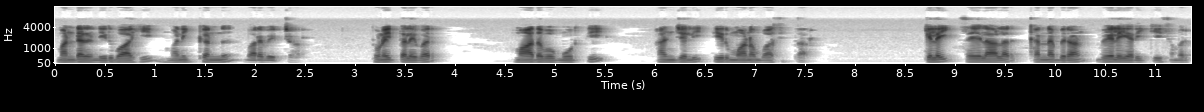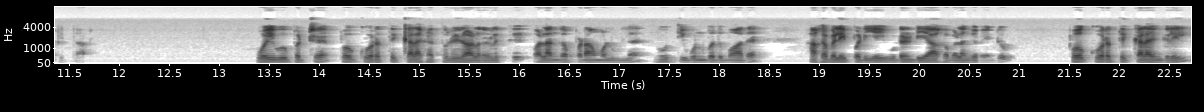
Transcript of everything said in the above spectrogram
மண்டல நிர்வாகி மணிக்கண்ணு வரவேற்றார். துணைத் தலைவர் மாதவமூர்த்தி அஞ்சலி தீர்மானம் வாசித்தார். கிளை செயலாளர் கண்ணபிரான் வேலை அறிக்கை சமர்ப்பித்தார். ஓய்வு பெற்ற போக்குவரத்து கழக தொழிலாளர்களுக்கு வழங்கப்படாமல் உள்ள நூற்றி ஒன்பது மாத அகவிலைப்படியை உடனடியாக வழங்க வேண்டும். போக்குவரத்து கழகங்களில்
